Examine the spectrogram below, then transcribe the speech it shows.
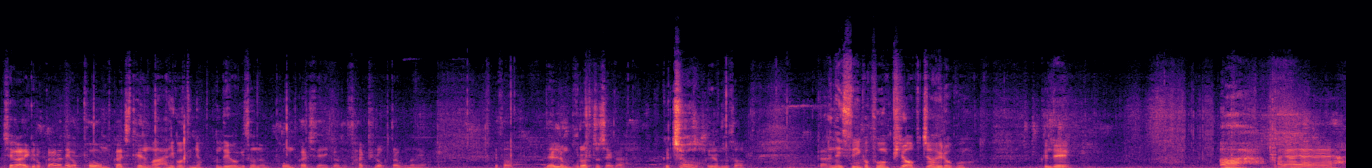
제가 알기로 까르네가 보험까지 되는 건 아니거든요. 근데 여기서는 보험까지 되니까 살 필요 없다고 그러네요. 그래서 낼름 물었죠 제가. 그쵸? 이러면서 까르네 있으니까 보험 필요 없죠 이러고. 근데 아, 아야야야야.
